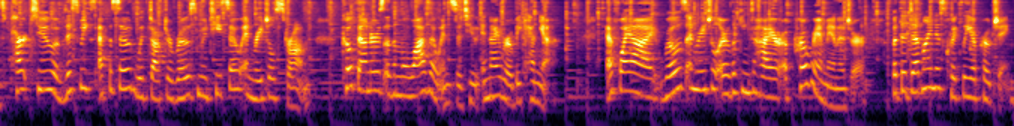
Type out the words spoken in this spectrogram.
to part two of this week's episode with Dr. Rose Mutiso and Rachel Strom, co founders of the Mawazo Institute in Nairobi, Kenya. FYI, Rose and Rachel are looking to hire a program manager, but the deadline is quickly approaching.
